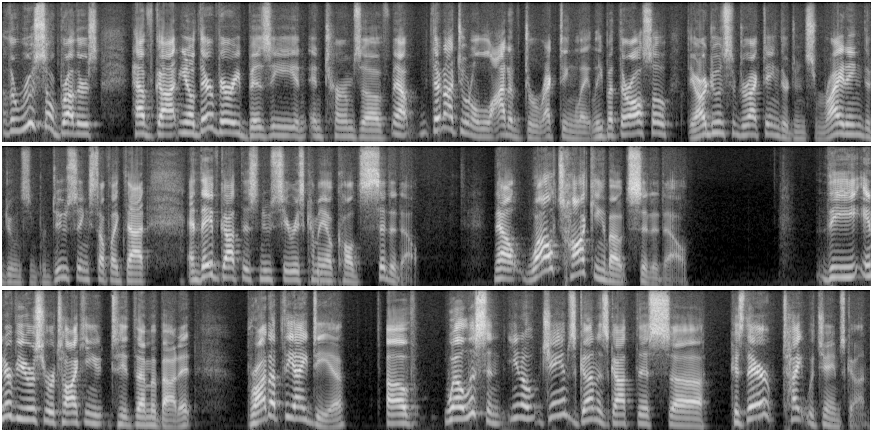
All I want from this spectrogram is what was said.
The Russo brothers have got, you know, they're very busy in, in terms of now they're not doing a lot of directing lately, but they're also they are doing some directing, they're doing some writing, they're doing some producing, stuff like that. And they've got this new series coming out called Citadel. Now, while talking about Citadel, the interviewers who were talking to them about it brought up the idea of, well, listen, you know, James Gunn has got this because uh, they're tight with James Gunn.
